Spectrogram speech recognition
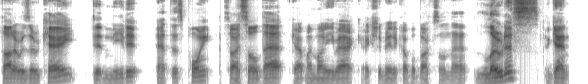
thought it was okay, didn't need it at this point. So I sold that, got my money back, actually made a couple bucks on that. Lotus, again,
